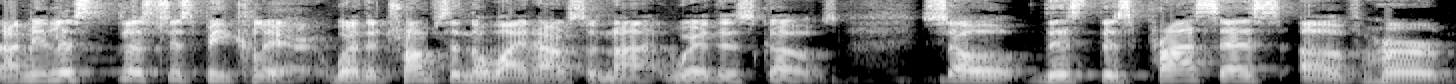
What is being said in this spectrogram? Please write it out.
I mean, let's let's just be clear. Whether Trump's in the White House or not, where this goes. So this this process of her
